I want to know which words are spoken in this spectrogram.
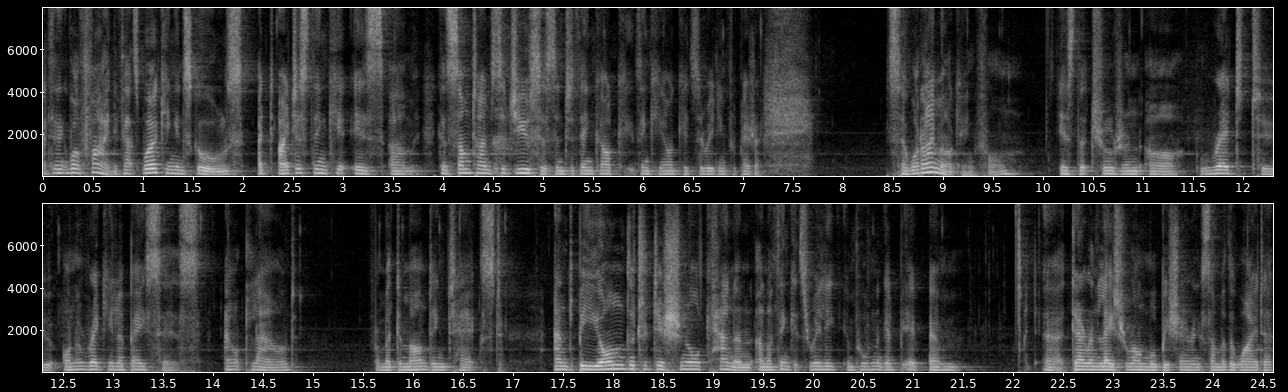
I think, well, fine, if that's working in schools, I, I just think it is, um, can sometimes seduce us into think our, thinking our kids are reading for pleasure. So, what I'm arguing for is that children are read to on a regular basis, out loud, from a demanding text, and beyond the traditional canon. And I think it's really important. Um, uh, Darren later on will be sharing some of the wider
